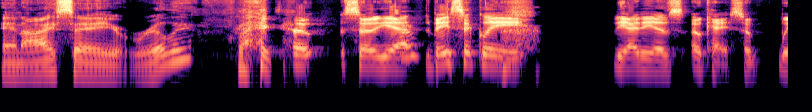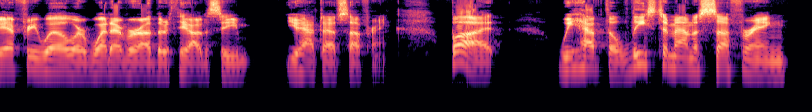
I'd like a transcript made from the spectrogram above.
And I say, really? Like so so yeah, basically the idea is okay, so we have free will or whatever other theodicy, you have to have suffering. But we have the least amount of suffering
